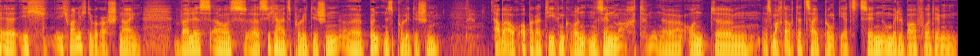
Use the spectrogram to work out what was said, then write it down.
äh, ich, ich war nicht überrascht, nein, weil es aus äh, sicherheitspolitischen, äh, bündnispolitischen, aber auch operativen Gründen Sinn macht. Und ähm, es macht auch der Zeitpunkt jetzt Sinn, unmittelbar vor dem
